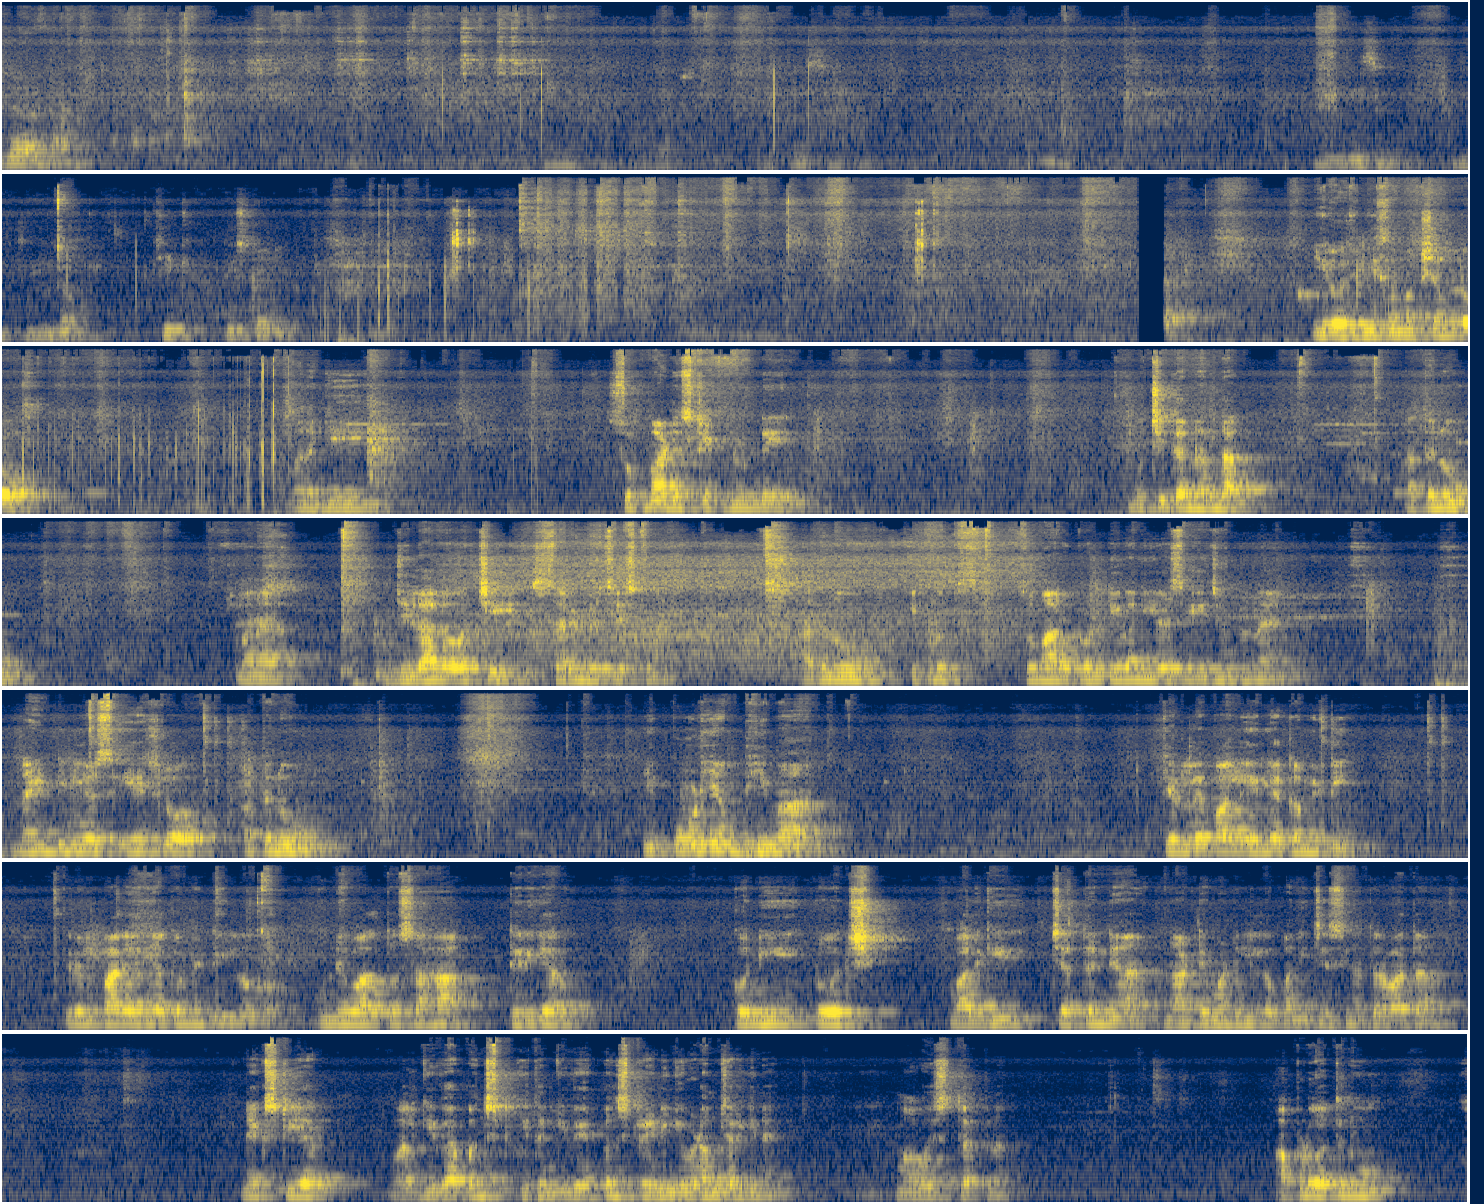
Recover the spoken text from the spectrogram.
ఈరోజు మీ సమక్షంలో మనకి సుక్మా డిస్ట్రిక్ట్ నుండి ముచ్చికన్నంద అతను మన జిల్లాలో వచ్చి సరెండర్ చేస్తున్నాడు అతను ఇప్పుడు సుమారు ట్వంటీ వన్ ఇయర్స్ ఏజ్ ఉంటున్నాయి. నైన్టీన్ ఇయర్స్ ఏజ్లో అతను ఈ Podiyam Bhima Kirlapal area committee Kirlapal area కమిటీలో ఉండే వాళ్ళతో సహా తిరిగారు. కొన్ని రోజు వాళ్ళకి చైతన్య నాట్య మండలిలో పనిచేసిన తర్వాత నెక్స్ట్ ఇయర్ వాళ్ళకి వెపన్స్ ఇతనికి వెపన్స్ ట్రైనింగ్ ఇవ్వడం జరిగినాయి మావోయిస్ట్ తరపున. అప్పుడు అతను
